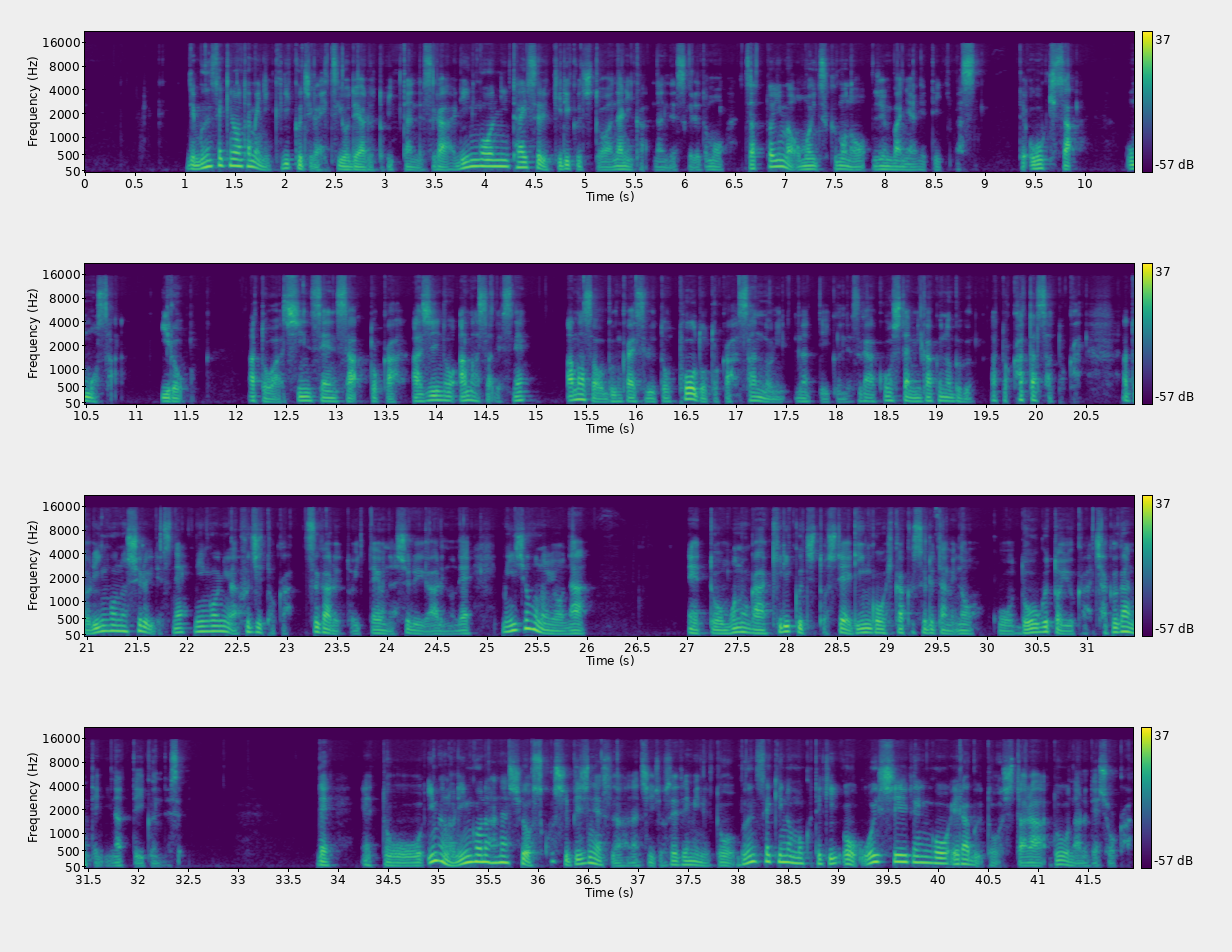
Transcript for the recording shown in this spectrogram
で、分析のために切り口が必要であると言ったんですが、リンゴに対する切り口とは何かなんですけれども、ざっと今思いつくものを順番に挙げていきます。で、大きさ、重さ、色、あとは新鮮さとか味の甘さですね。甘さを分解すると糖度とか酸度になっていくんですが、こうした味覚の部分、あと硬さとか、あとリンゴの種類ですね。リンゴには富士とか津軽といったような種類があるので、以上のようなえっと、ものが切り口としてリンゴを比較するためのこう道具というか着眼点になっていくんです。で、えっと、今のリンゴの話を少しビジネスの話に寄せてみると、分析の目的を美味しいリンゴを選ぶとしたらどうなるでしょうか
